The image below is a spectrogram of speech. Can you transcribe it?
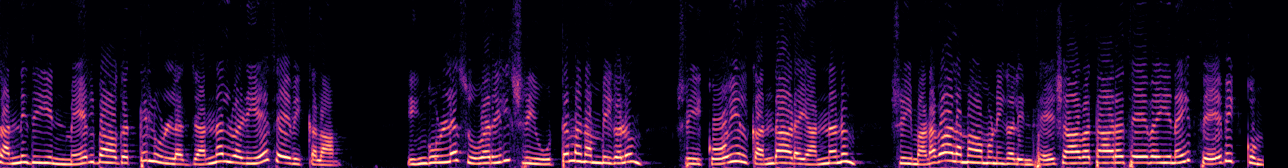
சந்நிதியின் மேல்பாகத்தில் உள்ள ஜன்னல் வழியே சேவிக்கலாம். இங்குள்ள சுவரில் ஸ்ரீ உத்தம நம்பிகளும் ஸ்ரீ கோயில் கந்தாடை அண்ணனும் ஸ்ரீ மணவாளமாமுனிகளின் சேஷாவதார சேவையினை சேவிக்கும்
